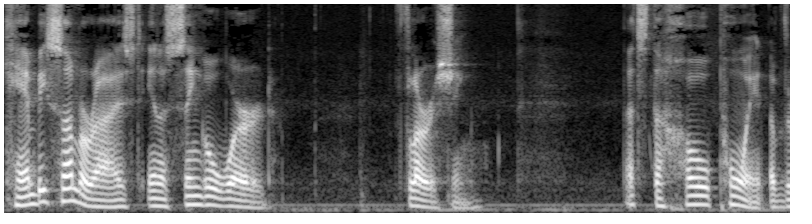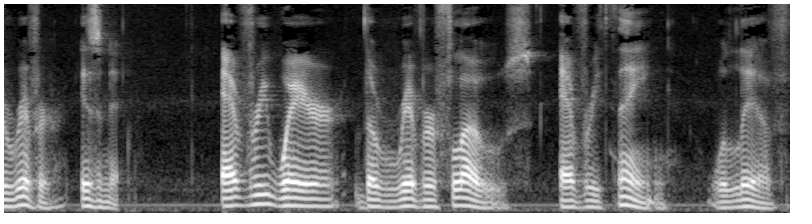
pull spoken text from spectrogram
can be summarized in a single word flourishing. That's the whole point of the river, isn't it? Everywhere the river flows, everything will live.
